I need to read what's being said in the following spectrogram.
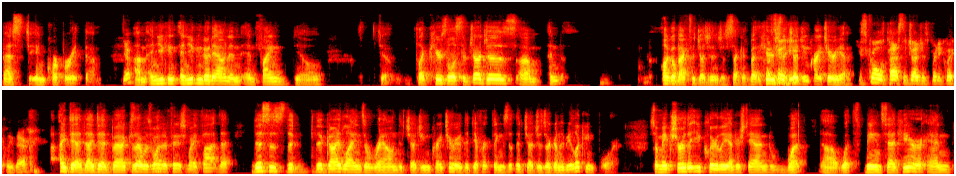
best to incorporate them. Yep. Um, and you can and you can go down and, and find you know like here's the list of judges um, and I'll go back to the judges in just a second, but here's okay, the he, judging criteria. He scrolls past the judges pretty quickly there. I did, I did, but because I was wanting to finish my thought that this is the the guidelines around the judging criteria, the different things that the judges are going to be looking for. So make sure that you clearly understand what uh, what's being said here and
